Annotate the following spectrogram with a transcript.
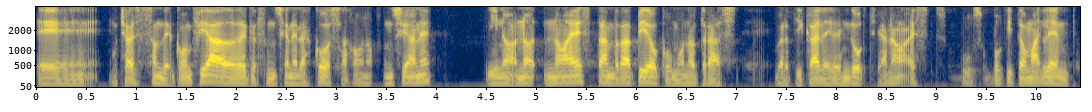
Eh, muchas veces son desconfiados de que funcionen las cosas o no funcione y no, no, no es tan rápido como en otras eh, verticales de industria, ¿no? Es, un poquito más lento.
